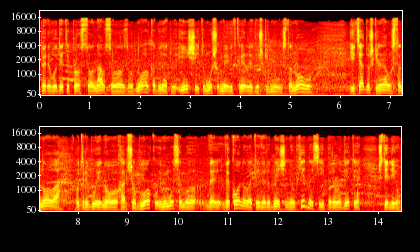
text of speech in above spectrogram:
переводити просто навсього з одного кабінету в інший, тому що ми відкрили дошкільну установу. І ця дошкільна установа потребує нового харчоблоку, і ми мусимо виконувати виробничі необхідності і переводити вчителів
